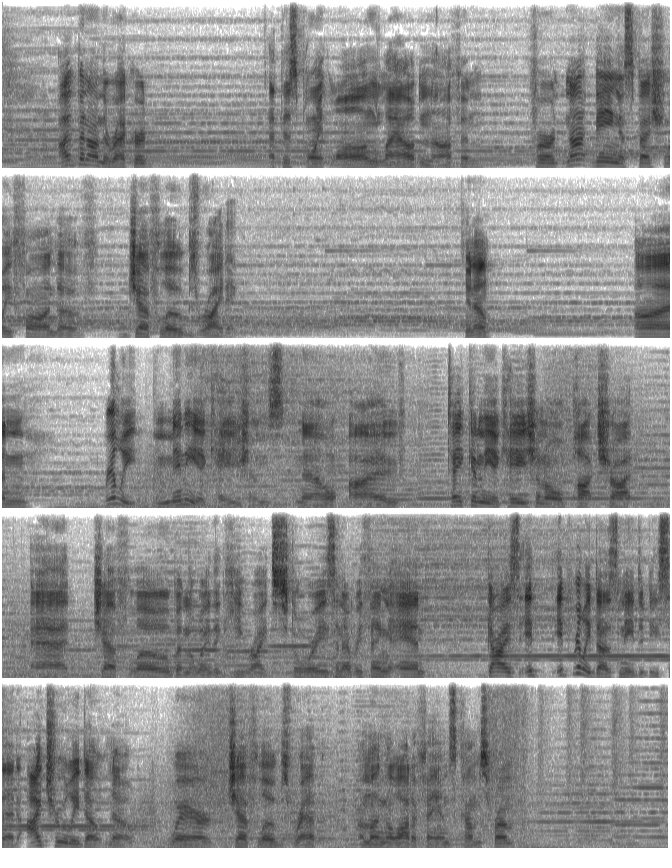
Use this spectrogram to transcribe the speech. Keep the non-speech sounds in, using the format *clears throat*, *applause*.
I've been on the record at this point long, loud, and often for not being especially fond of Jeph Loeb's writing. You know? On really many occasions now, I've taken the occasional pot shot at Jeph Loeb and the way that he writes stories and everything, and guys, it, it really does need to be said. I truly don't know where Jeph Loeb's rep among a lot of fans comes from.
